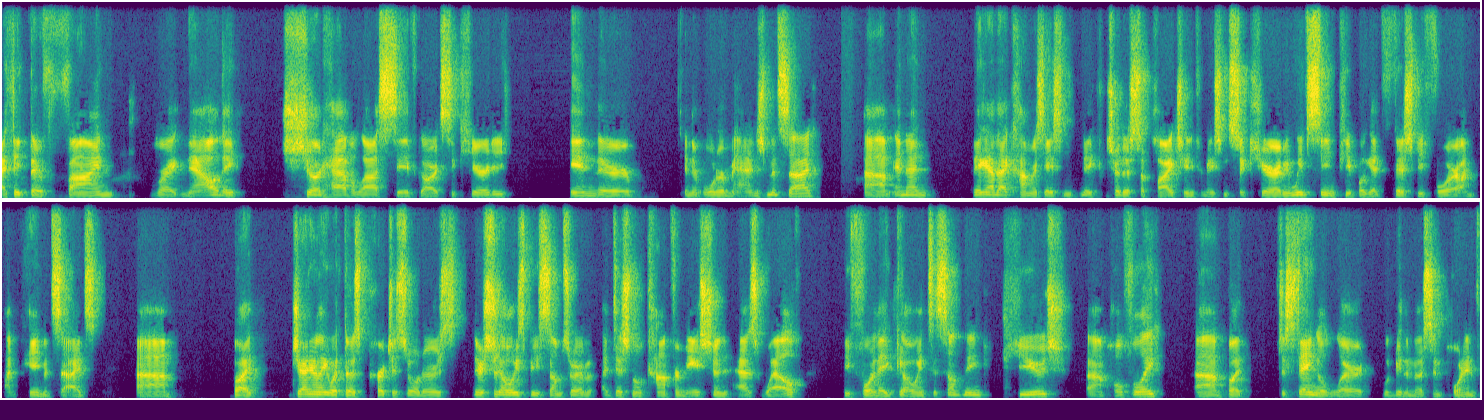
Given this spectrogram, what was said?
I think they're fine right now. They should have a lot of safeguard security in their in their order management side, um, and then they can have that conversation, making sure their supply chain information is secure. I mean, we've seen people get phished before on on payment sides, um, but generally with those purchase orders, there should always be some sort of additional confirmation as well before they go into something huge, um, hopefully. Um, but just staying alert would be the most important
